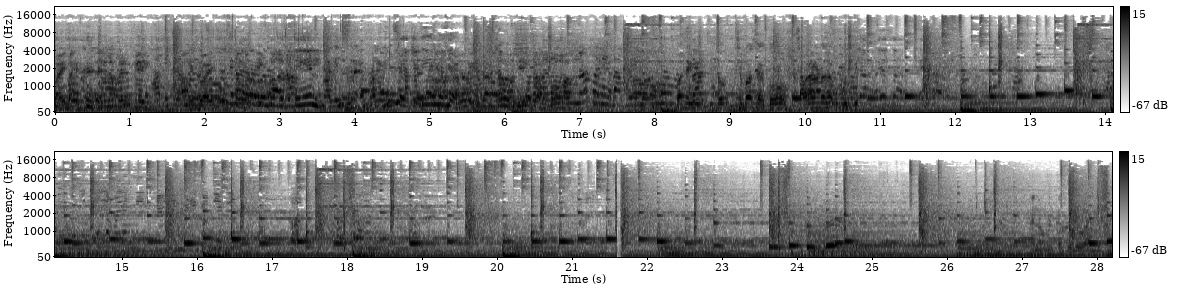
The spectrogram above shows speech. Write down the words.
Bike. Ayaw na, pero kay. Nagbike. Nagbike na. Katil. Palimit siya, katil na siya. Basig ito. Sibas ito. Parang na sa kuputi. Diretso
